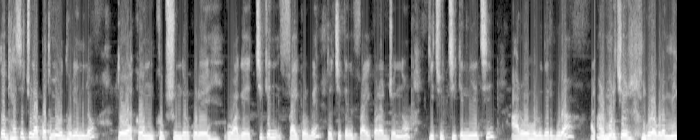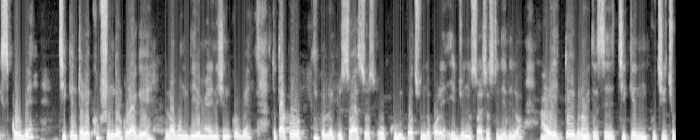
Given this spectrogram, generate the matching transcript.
তো গ্যাসের চুলা প্রথমে ও ধরিয়ে নিল। তো এখন খুব সুন্দর করে ও আগে চিকেন ফ্রাই করবে। তো চিকেন ফ্রাই করার জন্য কিছু চিকেন নিয়েছি, আর ও হলুদের গুঁড়া আর মরিচের গুঁড়াগুলো মিক্স করবে। চিকেনটারে খুব সুন্দর করে আগে লবণ দিয়ে ম্যারিনেশন করবে। তো তারপর কি করল একটু সয়া সস, ও খুবই পছন্দ করে, এর জন্য সয়া সসটা দিয়ে দিল। আর এই তো এগুলো হইতেছে চিকেন কুচি, ছোট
